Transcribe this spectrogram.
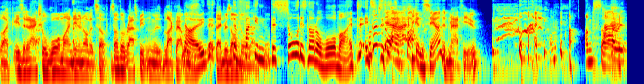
like is it an actual war mind in and of itself? Because I thought Rasputin was like that was no, the, they'd the resolved all fucking the sword is not a war mind. It's that. Well, that's just the way Yeah. it fucking sounded, Matthew. I'm sorry.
